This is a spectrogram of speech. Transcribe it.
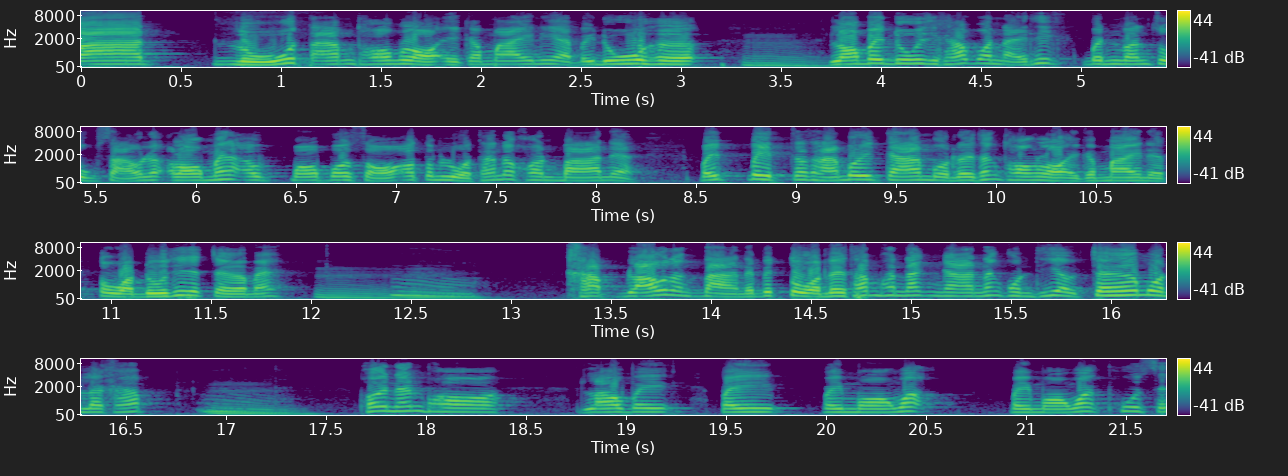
บาร์หรูตามทองหล่อเอกมัยเนี่ยไปดูเหอะอืมลองไปดูสิครับวันไหนที่เป็นวันศุกร์เสาร์เนี่ยลองไหมเอาปปสเอาตำรวจทั้งนครบาลเนี่ย ไปปิดสถานบริการหมดเลยทั้งทองหล่อเอกมัยเนี่ยตรวจดูที่จะเจอไหมอืมอือืมมขับเล้าต่างๆเนี่ยไปตรวจเลยทั้งพนักงานทั้งคนเที่ยวเจอหมดแล้วครับอืมเพราะฉะนั้นพอเราไปไปไปมองว่าไปมองว่าผู้เส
